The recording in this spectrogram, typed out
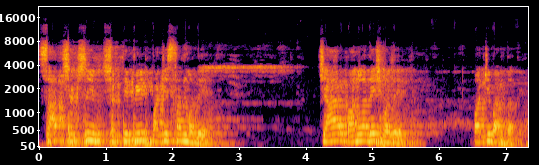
सात शक्ती शक्तीपीठ पाकिस्तानमध्ये आहेत. चार बांगलादेशमध्ये आहेत. बाकी भारतात आहे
